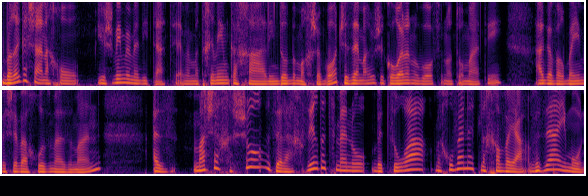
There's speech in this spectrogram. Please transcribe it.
ברגע שאנחנו יושבים במדיטציה ומתחילים ככה לנדוד במחשבות, שזה משהו שקורה לנו באופן אוטומטי, אגב, 47% מהזמן, אז מה שחשוב זה להחזיר את עצמנו בצורה מכוונת לחוויה, וזה האימון.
